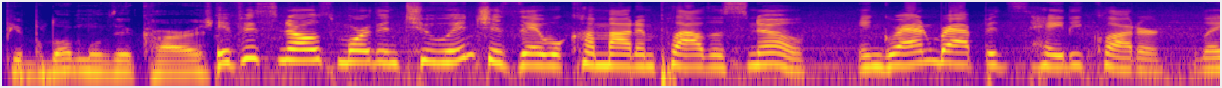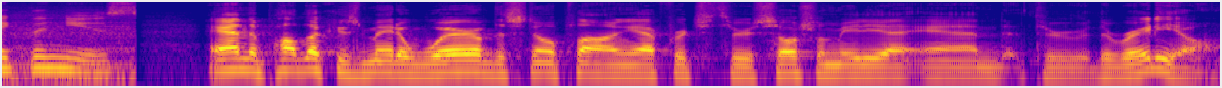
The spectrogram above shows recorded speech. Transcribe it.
people don't move their cars. If it snows more than two inches, they will come out and plow the snow. In Grand Rapids, Haiti Clotter, Lakeland News. And the public is made aware of the snow plowing efforts through social media and through the radio.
